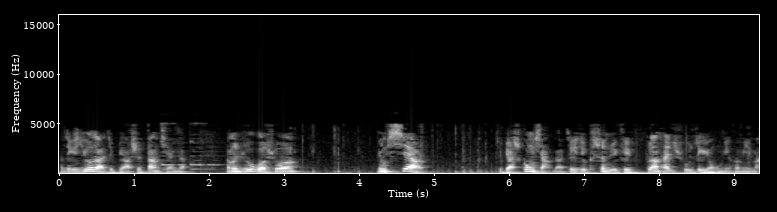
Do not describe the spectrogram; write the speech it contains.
那这个 user 就表示当前的，那么如果说用 share 就表示共享的，这个就甚至于可以不让它出这个用户名和密码，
